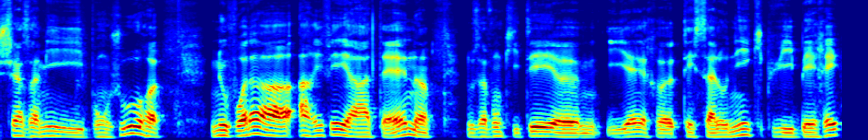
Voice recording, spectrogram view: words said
Chers amis, bonjour. Nous voilà arrivés à Athènes. Nous avons quitté euh, hier euh, Thessalonique, puis Bérée.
